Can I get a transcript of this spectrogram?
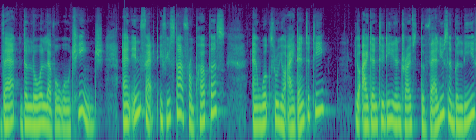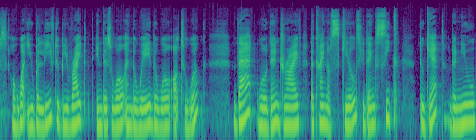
that the lower level will change. And in fact, if you start from purpose and work through your identity, your identity then drives the values and beliefs or what you believe to be right in this world and the way the world ought to work. That will then drive the kind of skills you then seek to get, the new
